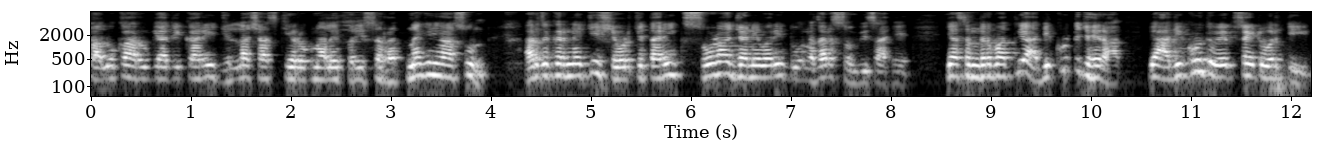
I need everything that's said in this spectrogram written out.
तालुका आरोग्य अधिकारी, जिल्हा शासकीय रुग्णालय परिसर रत्नागिरी हा असून अर्ज करण्याची शेवटची तारीख 16 जानेवारी 2026 आहे. या संदर्भातली अधिकृत जाहिरात या अधिकृत वेबसाईट वरती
